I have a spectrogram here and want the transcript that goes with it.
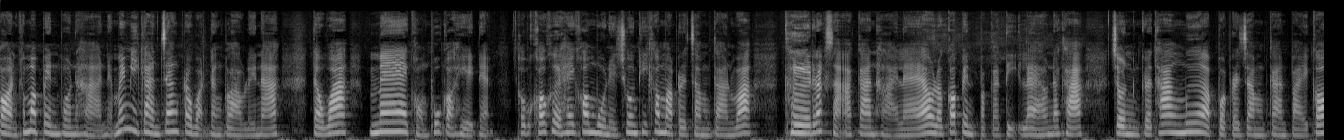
ก่อนเข้ามาเป็นพลทหารเนี่ยไม่มีการแจ้งประวัติดังกล่าวเลยนะ แต่ว่าแม่ของผู้ก่อเหตุเนี่ยเขาเขาเคยให้ข้อมูลในช่วงที่เข้ามาประจำการว่า เคยรักษาอาการหายแล้ว แล้วก็เป็นปกติแล้วนะคะ จนกระทั่งเมื่อปลดประจำการไปก็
